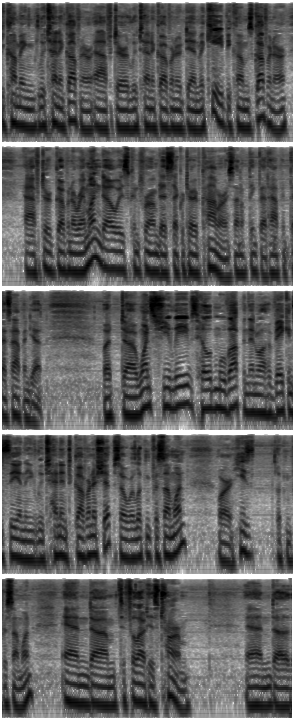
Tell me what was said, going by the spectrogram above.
becoming lieutenant governor after Lieutenant Governor Dan McKee becomes governor after Governor Raimondo is confirmed as Secretary of Commerce. I don't think that happened. That's happened yet. But uh, once she leaves, he'll move up, and then we'll have a vacancy in the lieutenant governorship. So we're looking for someone, or he's looking for someone, and um, to fill out his term. And uh,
